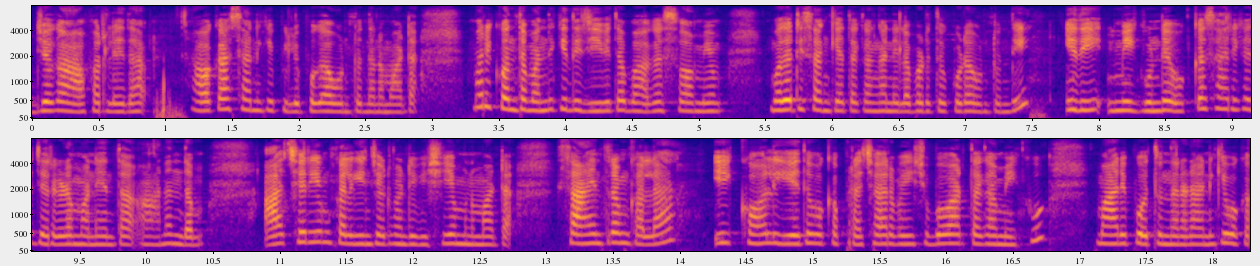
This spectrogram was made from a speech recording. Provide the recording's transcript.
ఉద్యోగ ఆఫర్ లేదా అవకాశానికి పిలుపుగా ఉంటుందన్నమాట. మరి కొంతమందికి ఇది జీవిత భాగస్వామ్యం మొదటి సంకేతకంగా నిలబడుతూ కూడా ఉంటుంది. ఇది మీ గుండె ఒక్కసారి ఒక్కసారిగా జరగడం అనేంత ఆనందం ఆశ్చర్యం కలిగించేటువంటి విషయం అనమాట సాయంత్రం కల్లా ఈ కాల్ ఏదో ఒక ప్రచారమై శుభవార్తగా మీకు మారిపోతుందనడానికి ఒక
